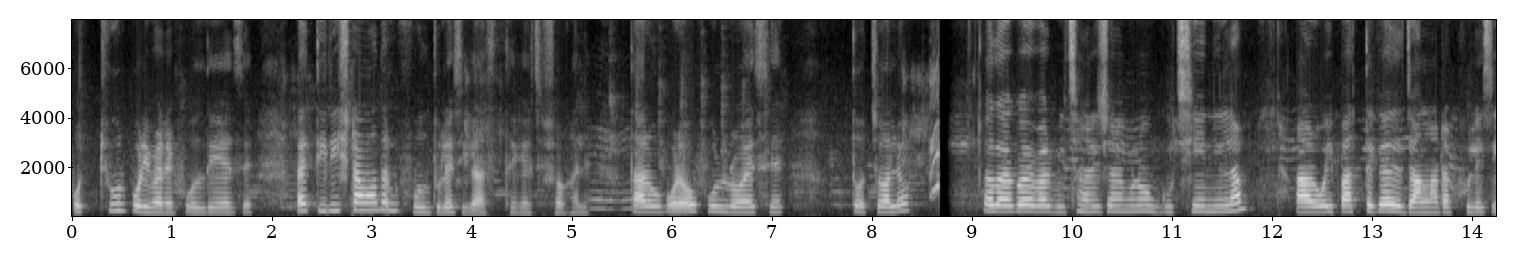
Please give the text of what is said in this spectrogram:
প্রচুর পরিমাণে ফুল দিয়েছে। প্রায় তিরিশটা মতন ফুল তুলেছি গাছ থেকে সকালে। তার উপরেও ফুল রয়েছে। তো চলো। তো দেখো, এবার বিছানা টিছানাগুলো গুছিয়ে নিলাম। আর ওই পার থেকে জানলাটা খুলেছি।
